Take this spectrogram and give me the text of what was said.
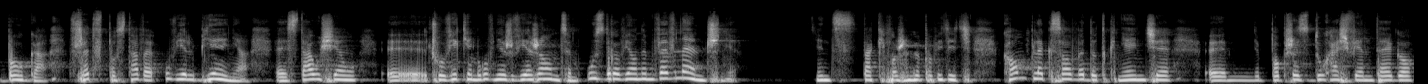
Boga. Wszedł w postawę uwielbienia, e, stał się człowiekiem również wierzącym, uzdrowionym wewnętrznie. Więc takie możemy powiedzieć kompleksowe dotknięcie poprzez Ducha Świętego,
